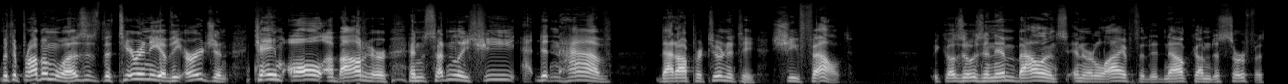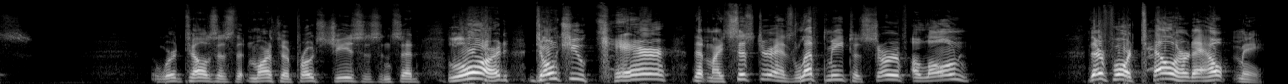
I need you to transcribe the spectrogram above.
But the problem was is the tyranny of the urgent came all about her and suddenly she didn't have that opportunity. She felt because there was an imbalance in her life that had now come to surface. The word tells us that Martha approached Jesus and said, Lord, don't you care that my sister has left me to serve alone? Therefore, tell her to help me.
